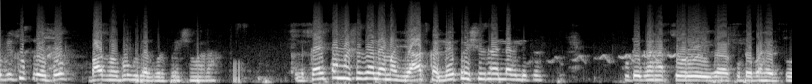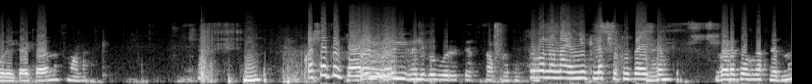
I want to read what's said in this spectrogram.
बी चुकलो होतो. बाजवा बघू लाग बरं पैसे मला. म्हणलं, काय तमाशा झालाय माझे आजकाल लय पैसे जायला लागले तर. कुठे घरात चोर आहे का कुठं बाहेर चोर आहे काय कळणच मला. हम्म? कशाचं रगी चोरण रगी खाली बघ बरं त्यात सापडत. आहे. तुम्हाला नाही नीट लक्ष ठेवायचं गड्यातच घातल्यात ना?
